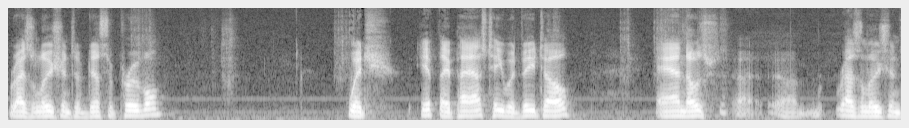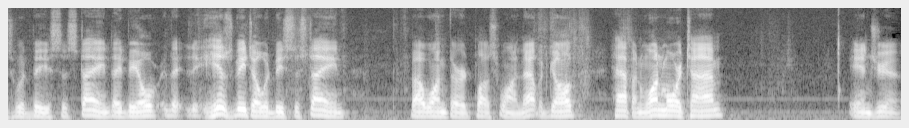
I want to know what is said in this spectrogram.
resolutions of disapproval, which, if they passed, he would veto, and those uh, uh, resolutions would be sustained. They'd be over, his veto would be sustained by one third plus one. That would go happen one more time in June.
